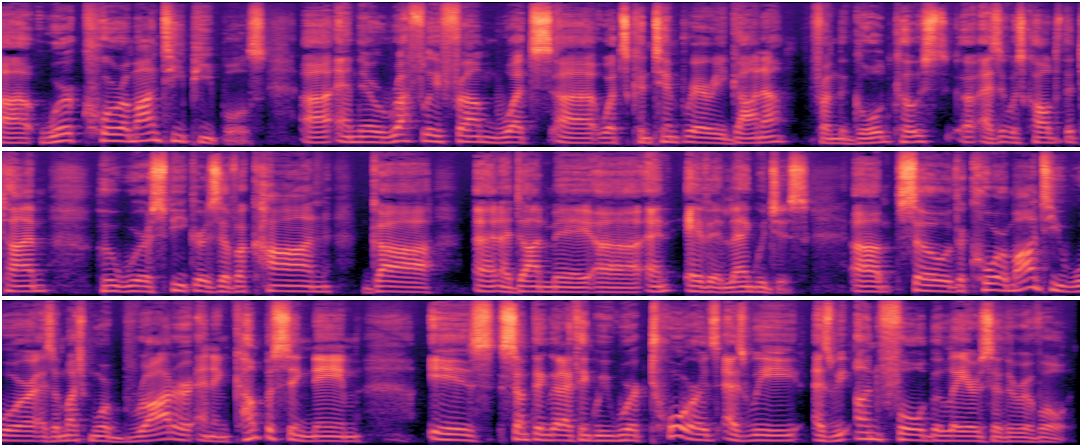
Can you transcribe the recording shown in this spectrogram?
uh, were Coromantee peoples, uh, and they're roughly from what's uh, what's contemporary Ghana, from the Gold Coast, uh, as it was called at the time, who were speakers of Akan, Ga, and Adangme uh, and Ewe languages. Um, so the Coromantee War, as a much more broader and encompassing name, is something that I think we work towards as we as we unfold the layers of the revolt.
